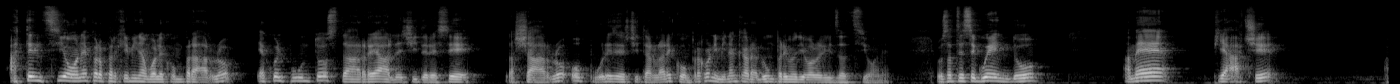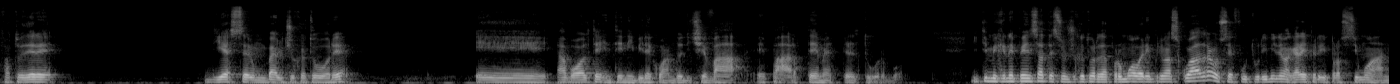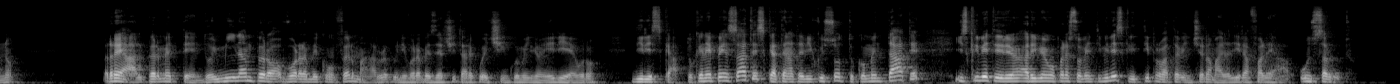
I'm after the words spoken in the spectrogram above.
Attenzione però perché Mina vuole comprarlo e a quel punto sta al Real decidere se lasciarlo oppure esercitare la recompra con il Milan che avrebbe un premio di valorizzazione. Lo state seguendo? A me piace, ha fatto vedere di essere un bel giocatore e a volte è intendibile quando dice va e parte e mette il turbo. Ditemi che ne pensate se è un giocatore da promuovere in prima squadra o se è futuribile magari per il prossimo anno. Real permettendo. Il Milan però vorrebbe confermarlo e quindi vorrebbe esercitare quei 5 milioni di euro di riscatto. Che ne pensate? Scatenatevi qui sotto, commentate, iscrivetevi, arriviamo presto a 20.000 iscritti, provate a vincere la maglia di Rafaleao. Un saluto.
